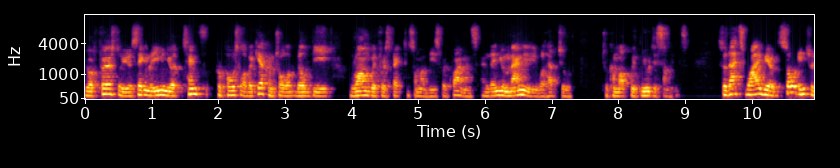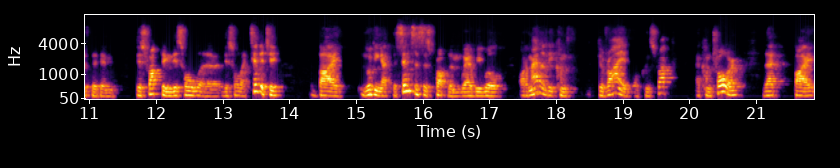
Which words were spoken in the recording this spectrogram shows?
your first or your second or even your 10th proposal of a gear controller will be wrong with respect to some of these requirements. And then you manually will have to, to come up with new designs. So that's why we are so interested in disrupting this whole, uh, this whole activity by looking at the synthesis problem where we will automatically derive or construct a controller that by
